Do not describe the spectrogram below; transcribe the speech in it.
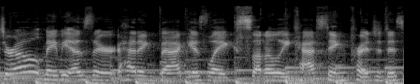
Jarell, maybe as they're heading back, is like subtly casting prejudice,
